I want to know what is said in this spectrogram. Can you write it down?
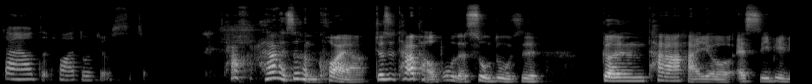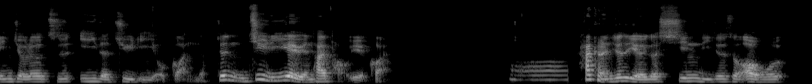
这样要花多久时间？他他还是很快啊，就是他跑步的速度是跟他还有 SCP 零九六之一的距离有关的，就是你距离越远，他会跑越快。哦，他可能就是有一个心理，就是说，哦，我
